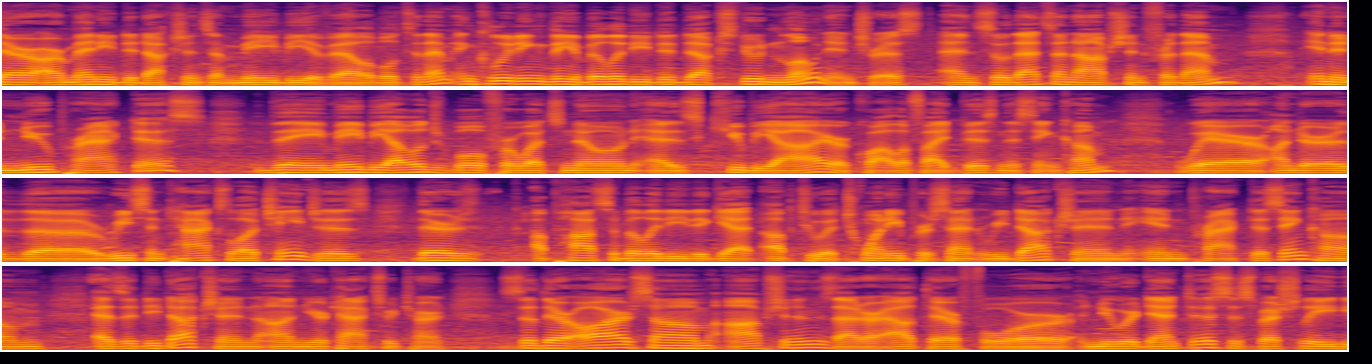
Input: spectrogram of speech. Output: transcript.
there are many deductions that may be available to them, including the ability to deduct student loan interest. And so that's an option for them. In a new practice, they may be eligible for what's known as QBI or qualified business income, where under the recent tax law changes, there's a possibility to get up to a 20% reduction in practice income as a deduction on your tax return. So there are some options that are out there for newer dentists, especially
